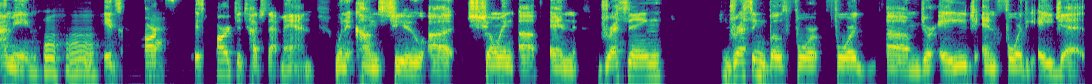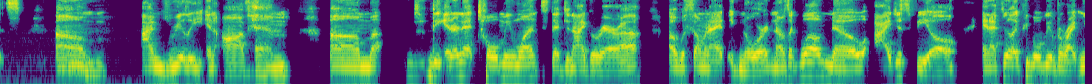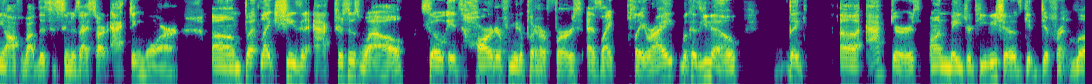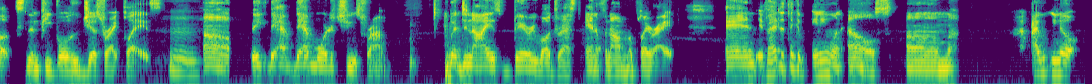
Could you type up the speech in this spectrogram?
I mean, mm-hmm. it's hard. Yes. It's hard to touch that man when it comes to uh, showing up and dressing, dressing both for for um, your age and for the ages. Um, mm. I'm really in awe of him. Um, the internet told me once that Danai Gurira uh, was someone I had ignored, and I was like, "Well, no, I just feel and I feel like people will be able to write me off about this as soon as I start acting more. Um, but like she's an actress as well. So it's harder for me to put her first as like playwright because, you know, like uh, actors on major TV shows get different looks than people who just write plays. Hmm. Um, they, they have they have more to choose from. But Danai is very well dressed and a phenomenal playwright. And if I had to think of anyone else, um, I you know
